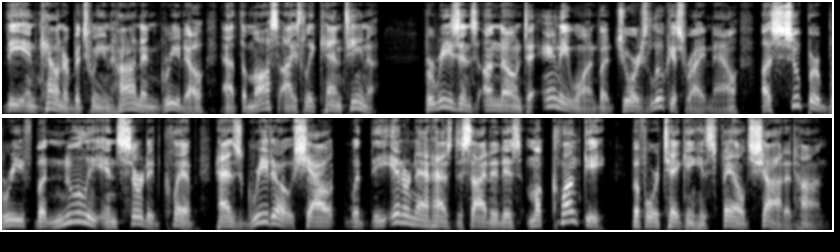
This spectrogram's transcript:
the encounter between Han and Greedo at the Mos Eisley Cantina. For reasons unknown to anyone but George Lucas right now, a super brief but newly inserted clip has Greedo shout what the internet has decided is Maclunkey before taking his failed shot at Han.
